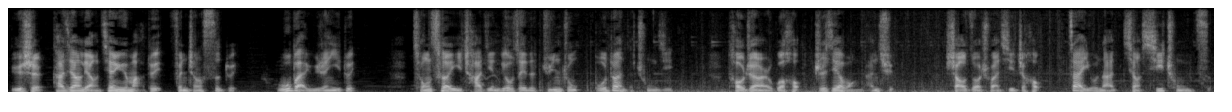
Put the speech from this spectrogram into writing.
于是他将两千余马队分成四队，五百余人一队，从侧翼插进刘贼的军中，不断的冲击，透阵而过后直接往南去，稍作喘息之后，再由南向西冲一次。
